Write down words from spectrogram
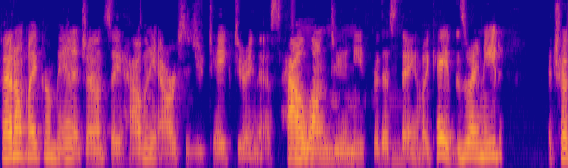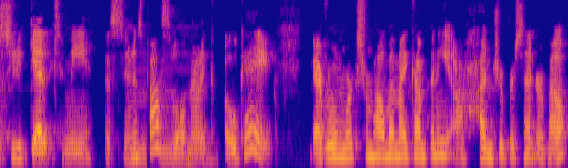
But I don't micromanage. I don't say, how many hours did you take doing this? How long do you need for this thing? I'm like, hey, this is what I need. I trust you to get it to me as soon as possible. And they're like, okay. Everyone works from home in my company, 100% remote.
